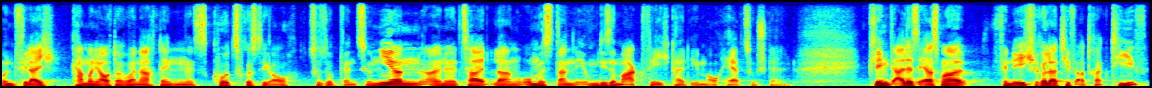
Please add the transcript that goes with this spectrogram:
Und vielleicht kann man ja auch darüber nachdenken, es kurzfristig auch zu subventionieren eine Zeit lang, um es dann, um diese Marktfähigkeit eben auch herzustellen. Klingt alles erstmal, finde ich, relativ attraktiv.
